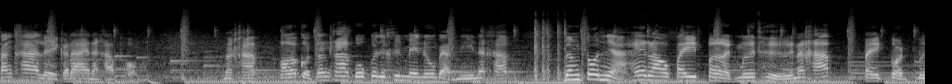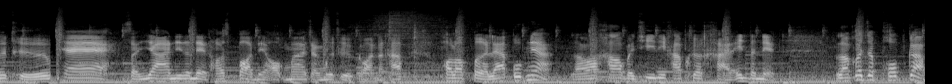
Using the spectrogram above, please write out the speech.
ตั้งค่าเลยก็ได้นะครับผม นะครับพอเรากดตั้งค่าปุ๊บก็จะขึ้นเมนูแบบนี้นะครับเบื้องต้นเนี่ยให้เราไปเปิดมือถือนะครับ ไปกดมือถือแชร์สัญญาณอินเทอร์เน็ตฮอตสปอตเนี่ยออกมาจากมือถือก่อนนะครับ พอเราเปิดแล้วปุ๊บเนี่ยเราก็เข้าไปที่นี่ครับเครือข่ายอินเทอร์เน็ต เราก็จะพบกับ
